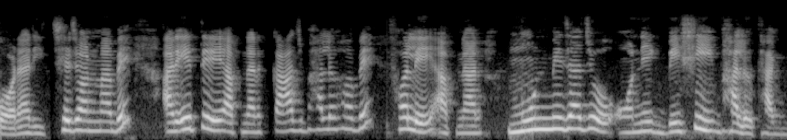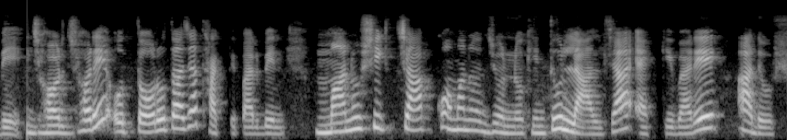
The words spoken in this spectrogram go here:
করার ইচ্ছে জন্মাবে, আর এতে আপনার কাজ ভালো হবে, ফলে আপনার মন মেজাজও অনেক বেশি ভালো থাকবে। ঝরঝরে ও তরতাজা থাকতে পারবেন। মানসিক চাপ কমানোর জন্য কিন্তু লাল চা একেবারে আদর্শ।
